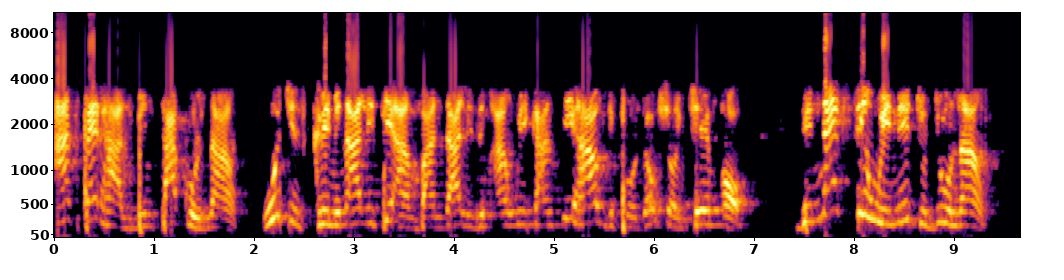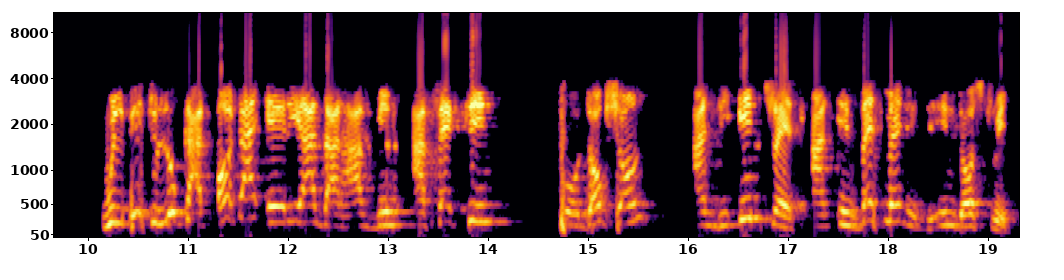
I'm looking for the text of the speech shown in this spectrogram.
aspect has been tackled now, which is criminality and vandalism, and we can see how the production came up. The next thing we need to do now will be to look at other areas that have been affecting production and the interest and investment in the industry.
